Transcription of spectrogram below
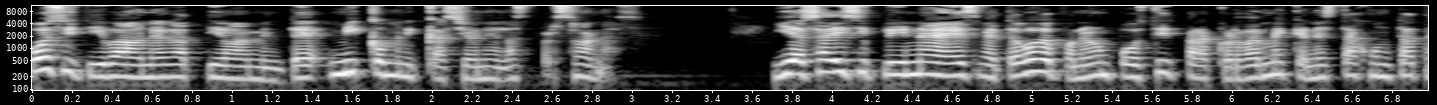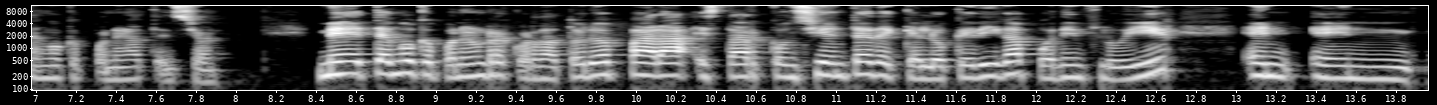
positiva o negativamente mi comunicación en las personas. Y esa disciplina es, me tengo que poner un post-it para acordarme que en esta junta tengo que poner atención. Me tengo que poner un recordatorio para estar consciente de que lo que diga puede influir en, en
